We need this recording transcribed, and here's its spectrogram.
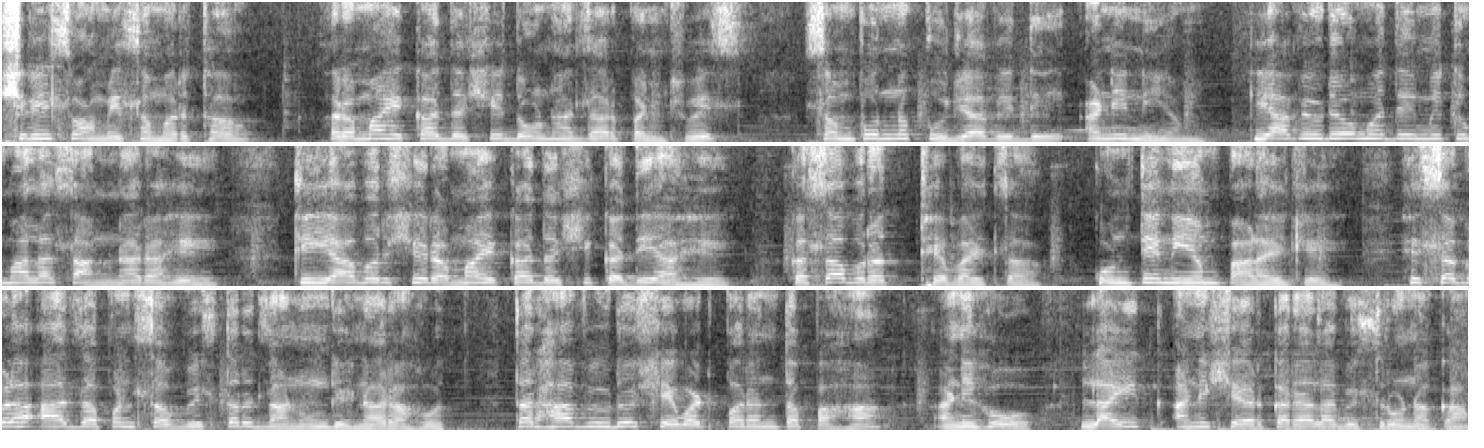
श्री स्वामी समर्थ. रमा एकादशी दोन हजार पंचवीस संपूर्ण पूजाविधी आणि नियम. या व्हिडिओमध्ये मी तुम्हाला सांगणार आहे की यावर्षी रमा एकादशी कधी आहे कसा व्रत ठेवायचा कोणते नियम पाळायचे हे सगळं आज आपण सविस्तर जाणून घेणार आहोत. तर हा व्हिडिओ शेवटपर्यंत पहा आणि हो लाईक आणि शेअर करायला विसरू नका.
